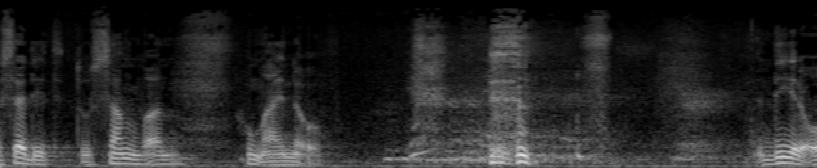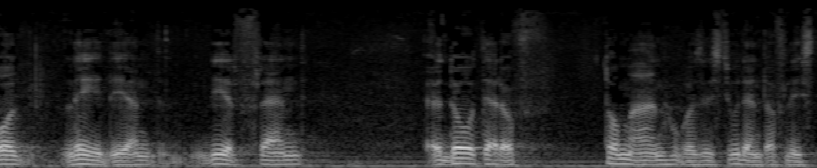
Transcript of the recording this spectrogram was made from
said it to someone whom I know. dear old lady and dear friend, a daughter of Thoman, who was a student of Liszt.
